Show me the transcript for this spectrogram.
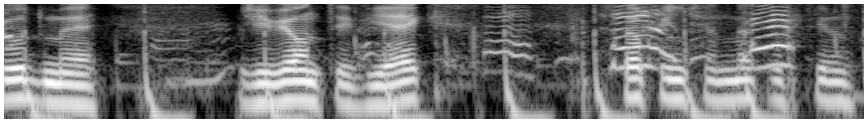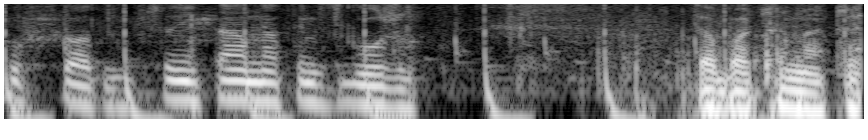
VII-IX wiek. 150 metrów w kierunku wschodnim, czyli tam na tym wzgórzu. Zobaczymy, czy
